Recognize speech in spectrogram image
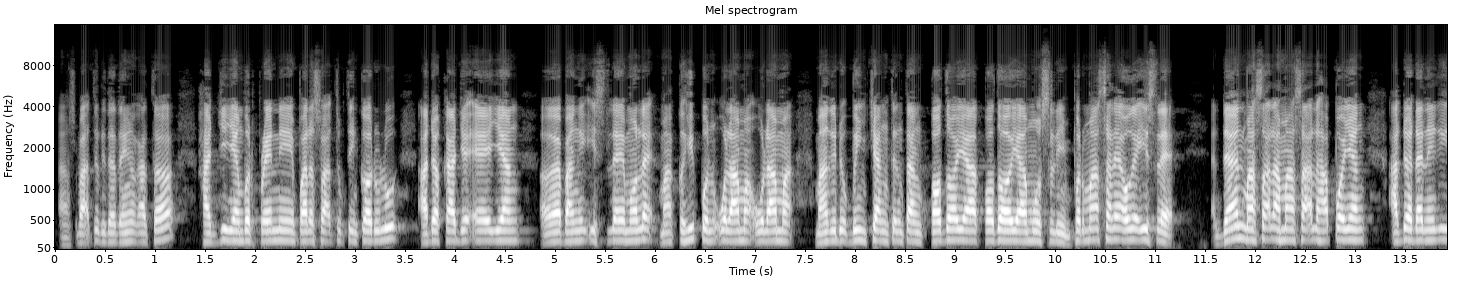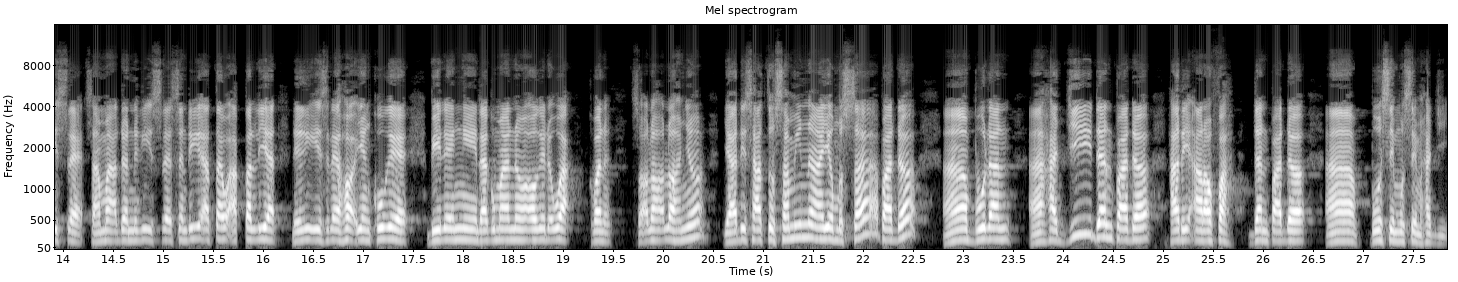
Ha, sebab tu kita tengok kata haji yang berperangai pada suatu tingkah dulu ada kajian yang orang uh, panggil Islam molek? Maka hipun ulama-ulama mari duk bincang tentang qadaya-qadaya muslim. Permasalahan orang Islam. Dan masalah-masalah apa yang ada dalam negeri Islam. Sama ada negeri Islam sendiri atau akan lihat negeri Islam hak yang kurang bila ni lagu mana orang duk buat. Kepada seolah-olahnya jadi satu seminar yang besar pada uh, bulan uh, haji dan pada hari Arafah dan pada uh, musim-musim haji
